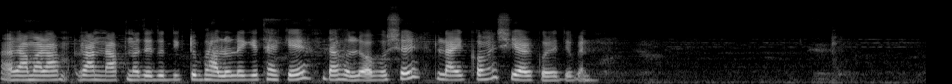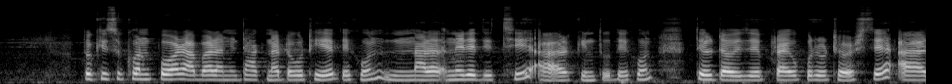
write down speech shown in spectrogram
আর আমার রান্না আপনাদের যদি একটু ভালো লেগে থাকে, তাহলে অবশ্যই লাইক কমেন্ট শেয়ার করে দেবেন। তো কিছুক্ষণ পর আবার আমি ঢাকনাটা উঠিয়ে দেখুন, নাড়া নেড়ে দিচ্ছি। আর কিন্তু দেখুন, তেলটা ওই যে প্রায় উপরে উঠে আসছে। আর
